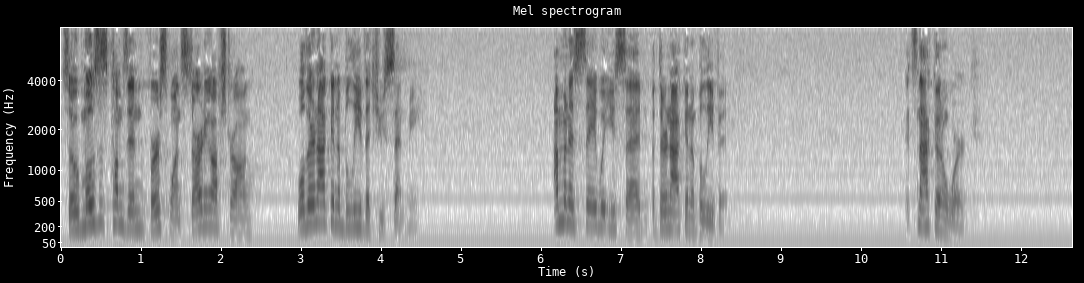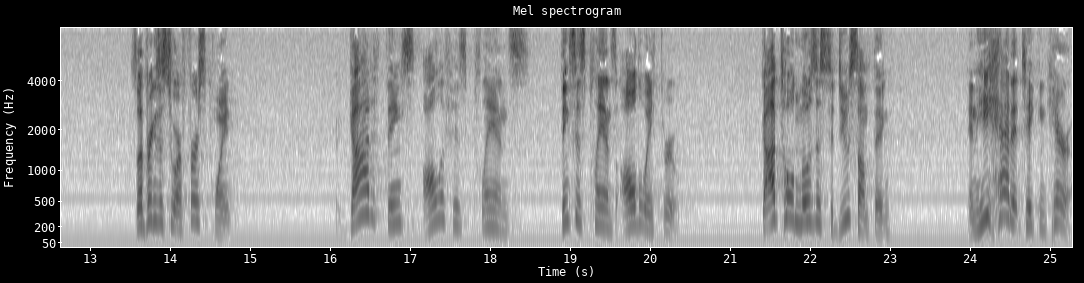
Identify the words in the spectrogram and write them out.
So Moses comes in, verse 1, starting off strong. Well, they're not going to believe that you sent me. I'm going to say what you said, but they're not going to believe it. It's not going to work. So that brings us to our first point. God thinks all of his plans, thinks his plans all the way through. God told Moses to do something, and he had it taken care of.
